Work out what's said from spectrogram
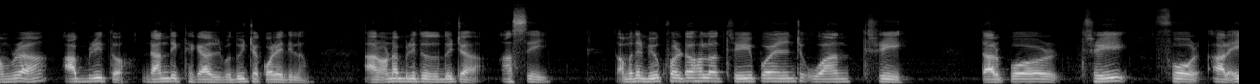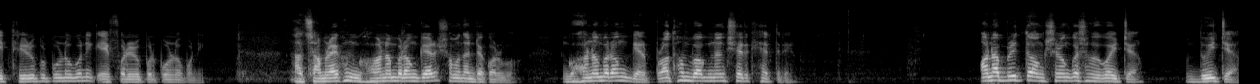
আমরা আবৃত, ডান দিক থেকে আসব, দুইটা করে দিলাম। আর অনাবৃত তো দুইটা আছেই। তো আমাদের বিয়োগফলটা হলো থ্রি পয়েন্ট ওয়ান থ্রি তারপর থ্রি ফোর আর এই থ্রির উপর পূর্ণবণিক এই ফোরের উপর পূর্ণবণিক। আচ্ছা আমরা এখন ঘ নম্বর অঙ্কের সমাধানটা করব। ঘ নম্বর অঙ্কের প্রথম ভগ্নাংশের ক্ষেত্রে অনাবৃত অংশের অঙ্ক সংখ্যা কয়টা? দুইটা।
